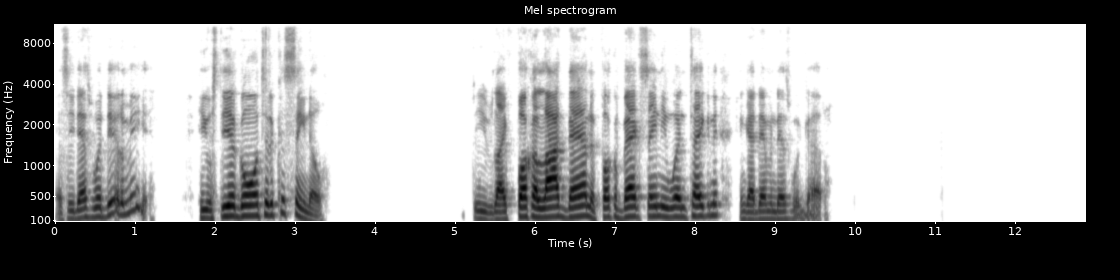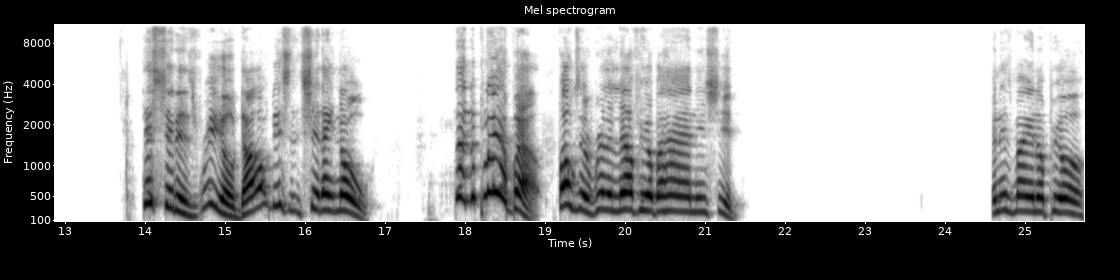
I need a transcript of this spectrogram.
And see, that's what did him in. He was still going to the casino. He was like, fuck a lockdown and fuck a vaccine. He wasn't taking it. And goddamn it, that's what got him. This shit is real, dog. This shit ain't no nothing to play about. Folks have really left here behind this shit. And this man up here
